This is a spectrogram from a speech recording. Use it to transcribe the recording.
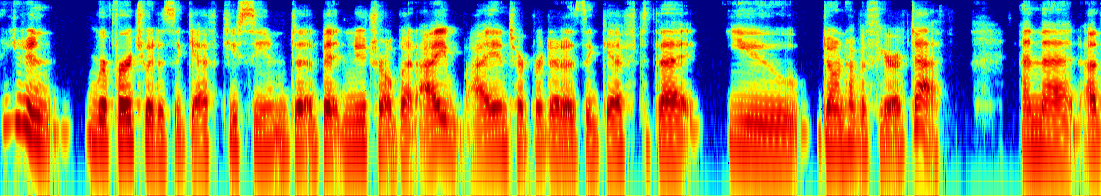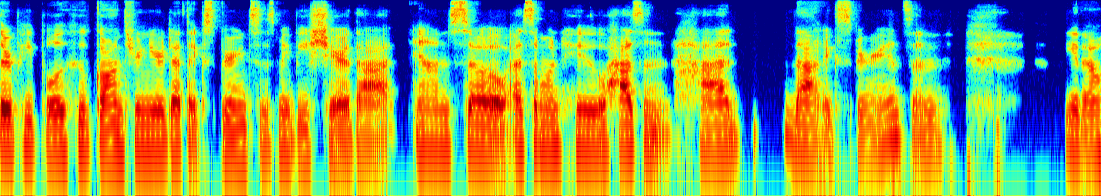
you didn't refer to it as a gift. You seemed a bit neutral, but I I interpret it as a gift that you don't have a fear of death and that other people who've gone through near death experiences maybe share that. And so as someone who hasn't had that experience and you know,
